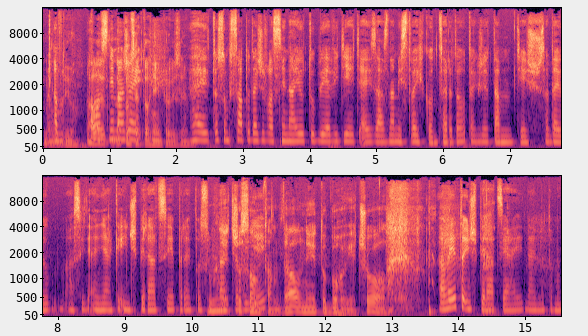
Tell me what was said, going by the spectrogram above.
melódiu. A vlastne Ale na koncertoch aj, neimprovizujem. Hej, to som chcela povedať, že vlastne na YouTube je vidieť aj záznamy z tvojich koncertov, takže tam tiež sa dajú asi aj nejaké inšpirácie pre poslucháčov Niečo vidieť. som tam dal, nie je to bohovie čo, ale... Ale je to inšpirácia, hej, dajme tomu.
